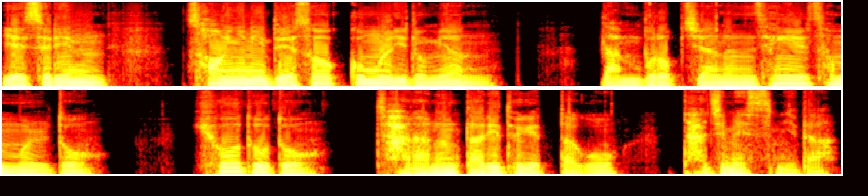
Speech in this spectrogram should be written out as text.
예슬인 성인이 돼서 꿈을 이루면 남부럽지 않은 생일 선물도 효도도 잘하는 딸이 되겠다고 다짐했습니다.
